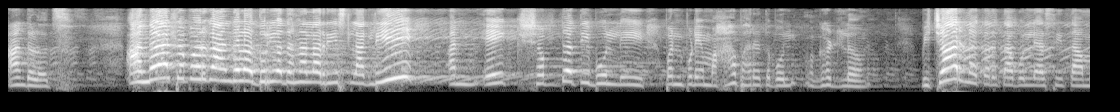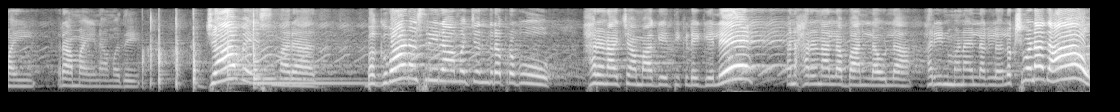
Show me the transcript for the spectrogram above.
आंधळच. आंधळाचं पोरग आंधळ. दुर्योधनाला रीस लागली. आणि एक शब्द ती बोलली पण पुढे महाभारत बोल घडलं. विचार न करता बोलल्या सीतामाई रामायणामध्ये. ज्या वेळेस महाराज भगवान श्रीरामचंद्र प्रभू हरणाच्या मागे तिकडे गेले आणि हरणाला बाण लावला हरिण म्हणायला लागलं लक्ष्मणा धाव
